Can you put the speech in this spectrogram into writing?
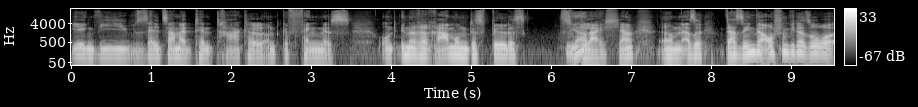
irgendwie seltsamer Tentakel und Gefängnis und innere Rahmung des Bildes zugleich. Ja. Ähm, also da sehen wir auch schon wieder so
